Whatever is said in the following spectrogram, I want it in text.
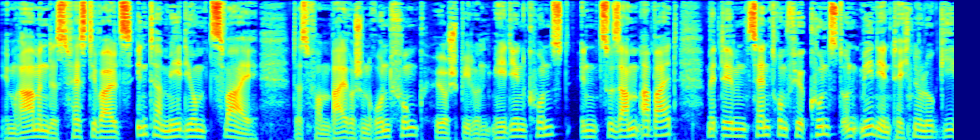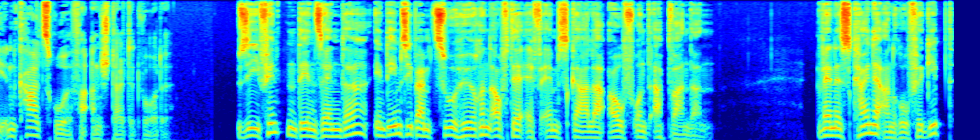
im Rahmen des Festivals Intermedium 2, das vom Bayerischen Rundfunk Hörspiel und Medienkunst in Zusammenarbeit mit dem Zentrum für Kunst und Medientechnologie in Karlsruhe veranstaltet wurde. Sie finden den Sender, indem Sie beim Zuhören auf der FM-Skala auf und abwandern. Wenn es keine Anrufe gibt,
